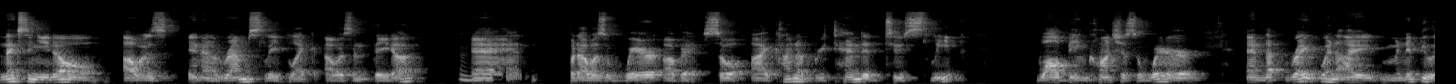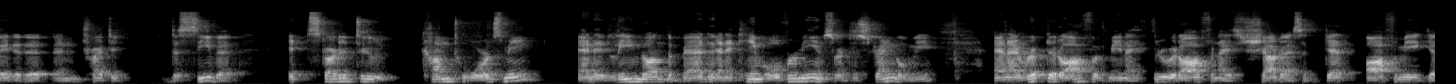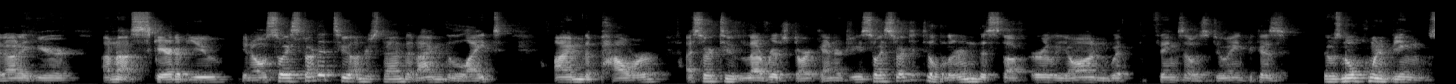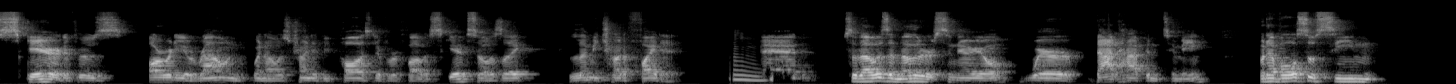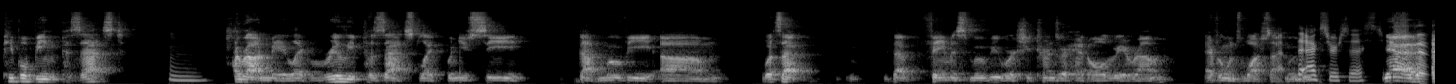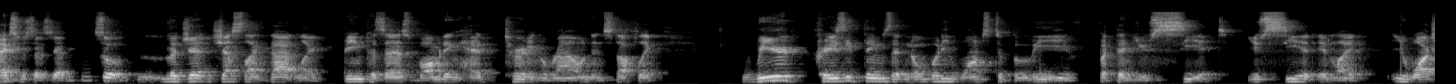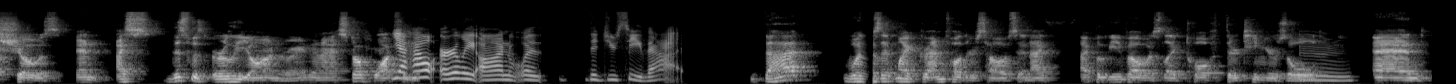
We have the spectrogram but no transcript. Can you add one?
next thing you know, I was in a REM sleep, like I was in theta, mm-hmm. and but I was aware of it. So I kind of pretended to sleep while being conscious aware. And that right when I manipulated it and tried to deceive it, it started to come towards me and it leaned on the bed and it came over me and started to strangle me and I ripped it off of me and I threw it off and I shouted, I said, Get off of me, get out of here. I'm not scared of you. You know, so I started to understand that I'm the light, I'm the power. I started to leverage dark energy. So I started to learn this stuff early on with things I was doing because there was no point of being scared if it was already around when I was trying to be positive or if I was scared. So I was like, let me try to fight it. Mm. And so that was another scenario where that happened to me. But I've also seen people being possessed mm. around me, like really possessed. Like when you see that movie, um, what's that that famous movie where she turns her head all the way around? Everyone's watched that movie. The Exorcist. Yeah, The Exorcist. Yeah. Mm-hmm. So legit, just like that, like being possessed, vomiting, head turning around, and stuff like weird, crazy things that nobody wants to believe, but then you see it. You see it in like you watch shows, and I this was early on, right? And I stopped watching. Yeah, how early on was did you see that? That was at my grandfather's house, and I I believe I was like 12, 13 years old, mm. and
